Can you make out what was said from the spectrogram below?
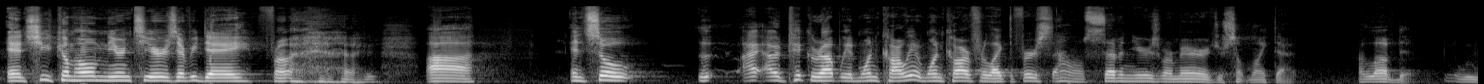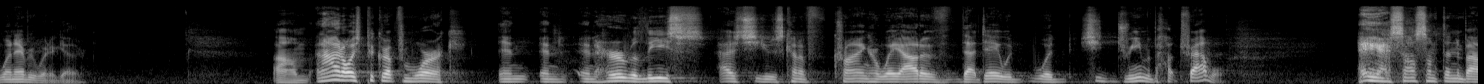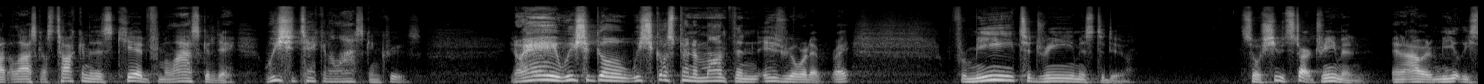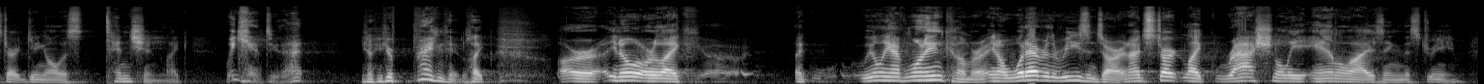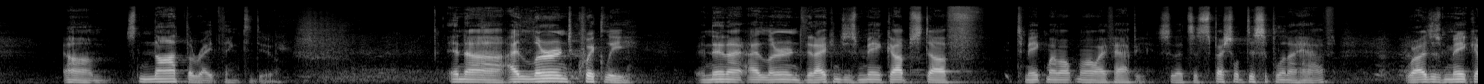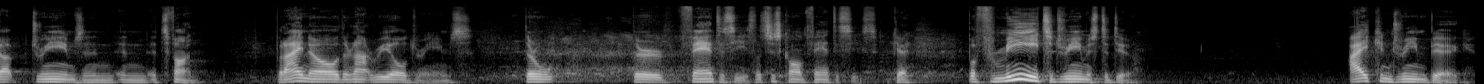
and she'd come home near in tears every day from. uh, and so I, I, would pick her up. We had one car. We had one car for like the first, I don't know, seven years of our marriage or something like that. I loved it. We went everywhere together. Um, and I'd always pick her up from work. And, and, and her release, as she was kind of crying her way out of that day, would, would she'd dream about travel. Hey, I saw something about Alaska. I was talking to this kid from Alaska today. We should take an Alaskan cruise. You know, hey, we should go, we should go spend a month in Israel or whatever, right? For me to dream is to do. So she would start dreaming, and I would immediately start getting all this tension, like, we can't do that. You know, you're pregnant, like, or, you know, or like, uh, like, we only have one income or you know whatever the reasons are and i'd start like rationally analyzing this dream um, it's not the right thing to do and uh, i learned quickly and then I, I, learned that i can just make up stuff to make my, my wife happy so that's a special discipline i have where i just make up dreams and, and it's fun but i know they're not real dreams they're they're fantasies. Let's just call them fantasies, okay? But for me to dream is to do. I can dream big.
